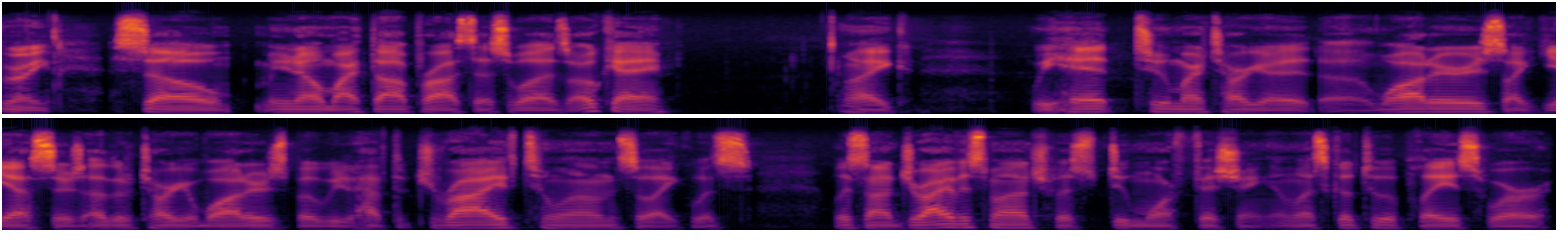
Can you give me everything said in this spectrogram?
Right. So, you know, my thought process was okay, like we hit two of my target uh, waters. Like, yes, there's other target waters, but we'd have to drive to them. So, like, let's let's not drive as much. Let's do more fishing, and let's go to a place where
